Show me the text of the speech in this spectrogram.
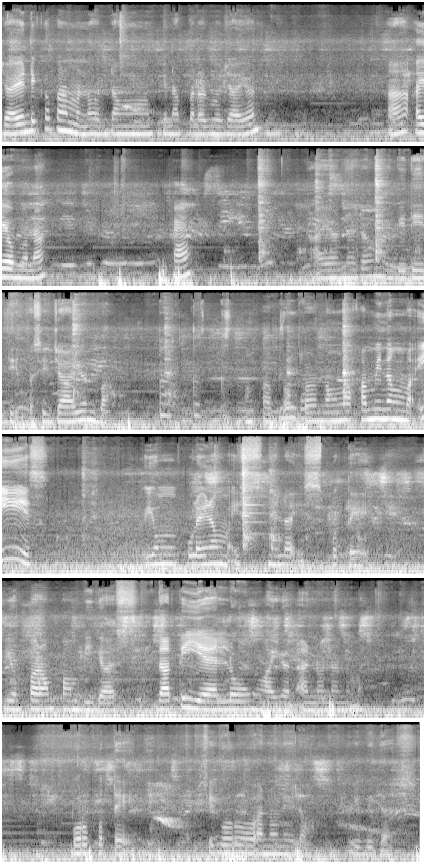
Jayon, di ka pa manood ng pinapanood mo, Jayon? Ha? Ayaw mo na? Ha? Ayaw na daw. Nagdididi pa si Jayon ba? Ang papa pa nang kami ng mais. yung kulay ng mais nila is puti. Yung parang pangbigas. Dati yellow, ngayon ano na naman. Puro puti. Siguro ano nila, bibigas.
